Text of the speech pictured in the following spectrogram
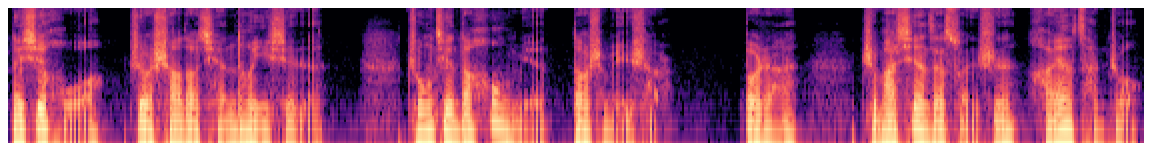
那些火只有烧到前头一些人，中间到后面倒是没事儿，不然只怕现在损失还要惨重。”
